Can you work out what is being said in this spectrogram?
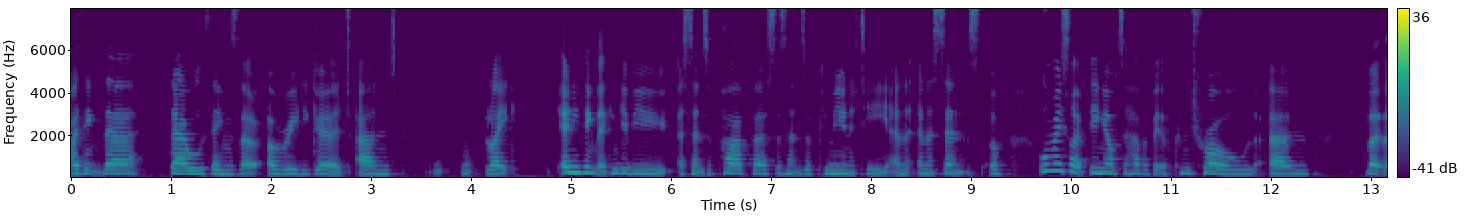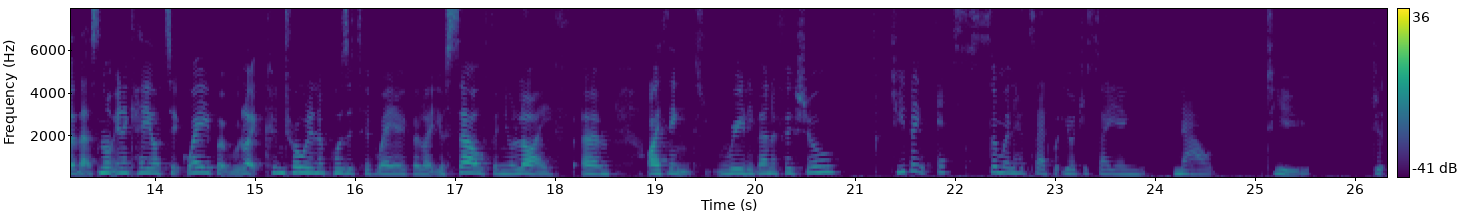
i think they're they're all things that are really good and like anything that can give you a sense of purpose, a sense of community, and, and a sense of almost like being able to have a bit of control. Um, like that's not in a chaotic way, but like control in a positive way over like yourself and your life. Um, I think really beneficial. Do you think if someone had said what you're just saying now to you, just,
